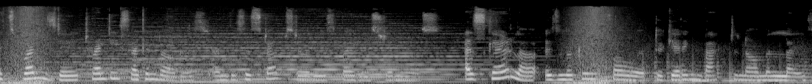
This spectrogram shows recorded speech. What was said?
It's Wednesday, 22nd August, and this is Top Stories by Rooster News. As Kerala is looking forward to getting back to normal life,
